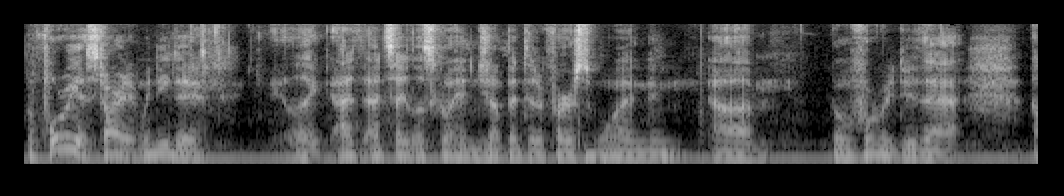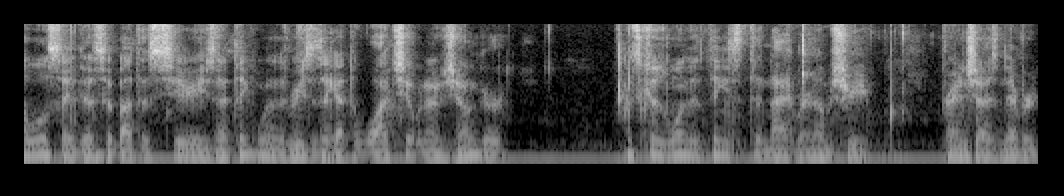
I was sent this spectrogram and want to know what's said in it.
before we get started, we need to like I'd, I'd say let's go ahead and jump into the first one. And um, but before we do that, I will say this about the series. And I think one of the reasons I got to watch it when I was younger is because one of the things that the Nightmare on Elm Street franchise never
